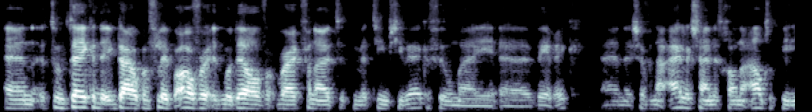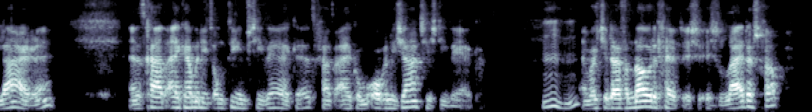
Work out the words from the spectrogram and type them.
En toen tekende ik daarop een flip over het model waar ik vanuit met teams die werken veel mee uh, werk. En ik zei van nou eigenlijk zijn het gewoon een aantal pilaren. En het gaat eigenlijk helemaal niet om teams die werken. Het gaat eigenlijk om organisaties die werken. Mm -hmm. En wat je daarvoor nodig hebt is, is leiderschap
